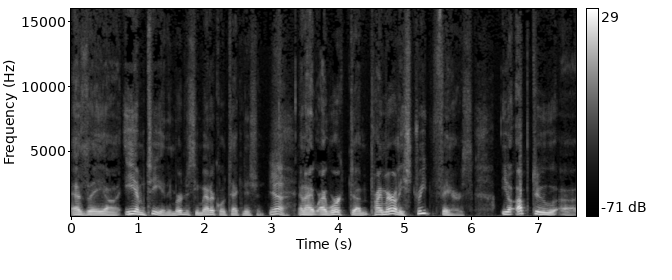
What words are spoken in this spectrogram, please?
as a uh, EMT, an emergency medical technician. Yeah. and I, I worked um, primarily street fairs. You know, up to uh,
